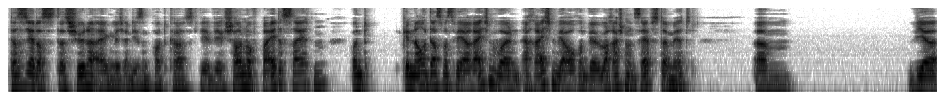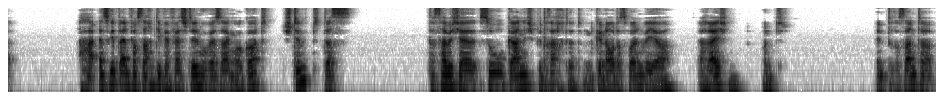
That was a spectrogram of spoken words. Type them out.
das ist ja das, das Schöne eigentlich an diesem Podcast. Wir, wir schauen auf beide Seiten und genau das, was wir erreichen wollen, erreichen wir auch und wir überraschen uns selbst damit. Ähm, wir, es gibt einfach Sachen, die wir feststellen, wo wir sagen, oh Gott, stimmt, das, das habe ich ja so gar nicht betrachtet. Und genau das wollen wir ja erreichen. Und interessanter,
